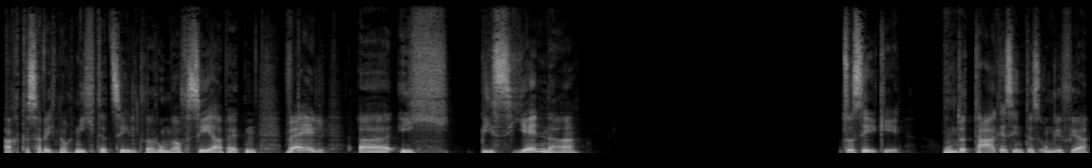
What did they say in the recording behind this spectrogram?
Ach, das habe ich noch nicht erzählt. Warum auf See arbeiten? Weil äh, ich bis Jänner zur See gehe. 100 Tage sind das ungefähr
